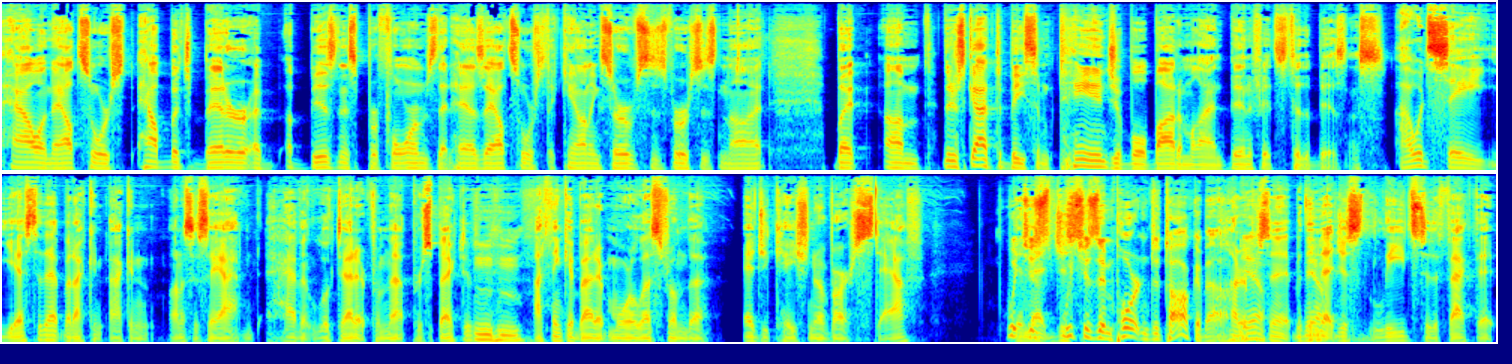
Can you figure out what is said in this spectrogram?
how an outsourced, how much better a, a business performs that has outsourced accounting services versus not. But um, there's got to be some tangible bottom line benefits to the business. I would say yes to that, but I can I can honestly say I haven't- looked at it from that perspective. Mm-hmm. I think about it more or less from the education of our staff, Which is just- which is important to talk about. hundred Yeah. percent. But then Yeah. that just leads to the fact that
